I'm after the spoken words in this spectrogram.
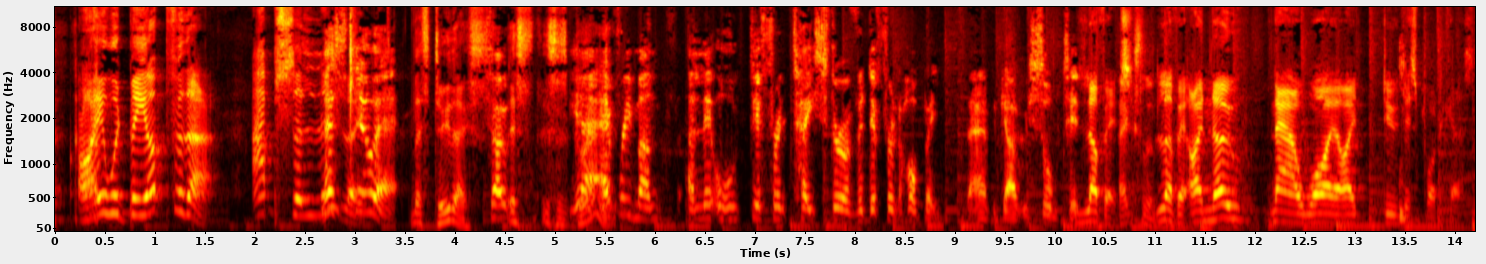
I would be up for that. Absolutely. let's do it Let's do this. So this this is great. yeah every month a little different taster of a different hobby there we go we sorted Love it. Excellent. Love it. I know now why I do this podcast.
